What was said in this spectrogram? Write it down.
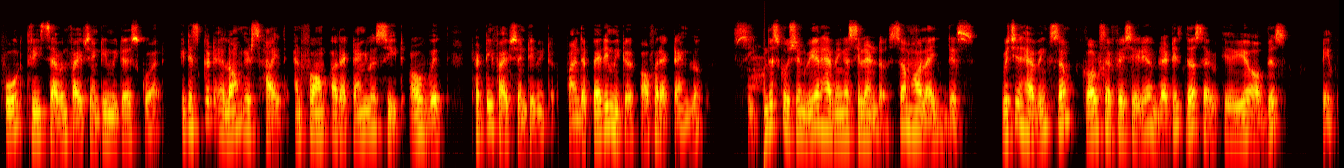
4375 centimeter square. It is cut along its height and form a rectangular sheet of width 35 centimeter. Find the perimeter of a rectangular sheet. In this question we are having a cylinder somehow like this which is having some curved surface area that is the area of this paper.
